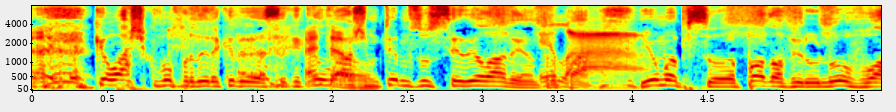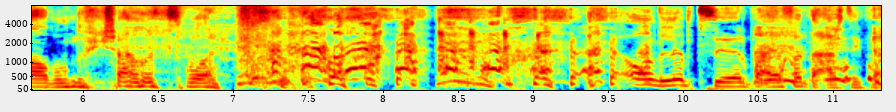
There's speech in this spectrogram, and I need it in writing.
Que eu acho que vou perder a cabeça. Que aquilo Então. nós metemos o CD lá dentro, pá. E uma pessoa pode ouvir o novo álbum do Shaman's For. Onde lhe apetecer, pá, é fantástico. Pá.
